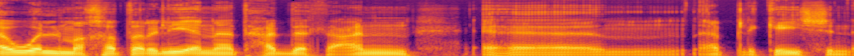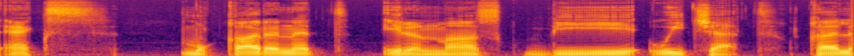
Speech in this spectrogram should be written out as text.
أول ما خطر لي أن أتحدث عن application X مقارنة إيلون ماسك بويتشات. قال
